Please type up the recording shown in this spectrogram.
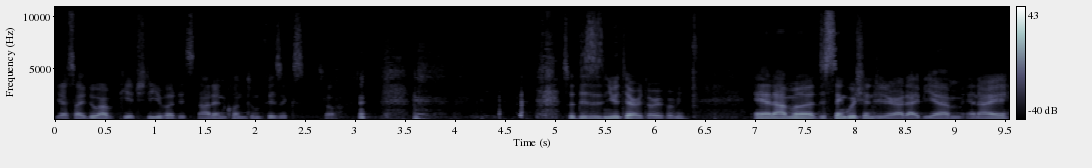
Yes, I do have a PhD, but it's not in quantum physics. So, so this is new territory for me. And I'm a distinguished engineer at IBM, and I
